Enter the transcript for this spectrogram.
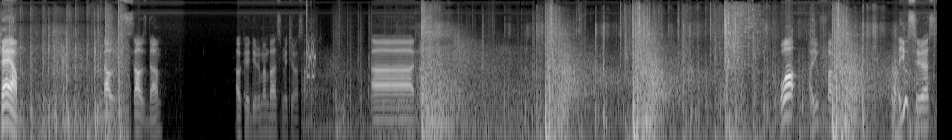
Damn. That was that was dumb. Okay, do you remember us meeting or something? Uh, no. What? Are you fucking? Are you serious?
